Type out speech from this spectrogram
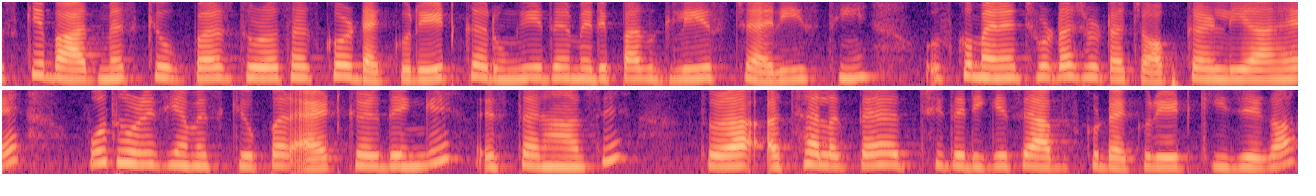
इसके बाद मैं इसके ऊपर थोड़ा सा इसको डेकोरेट करूँगी। इधर मेरे पास ग्लेस चेरीज़ थी, उसको मैंने छोटा छोटा चॉप कर लिया है। वो थोड़ी सी हम इसके ऊपर ऐड कर देंगे इस तरह से। थोड़ा अच्छा लगता है, अच्छी तरीके से आप इसको डेकोरेट कीजिएगा।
